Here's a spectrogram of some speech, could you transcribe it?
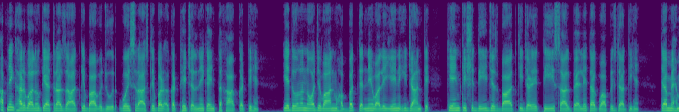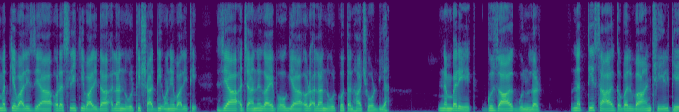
अपने घर वालों के एतराज़ात के बावजूद वो इस रास्ते पर इकट्ठे चलने का इंतखब करते हैं। ये दोनों नौजवान मोहब्बत करने वाले ये नहीं जानते कि इनके शदीद जज्बात की जड़ें तीस साल पहले तक वापस जाती हैं, जब महमद के वाल ज़िया और असली की वालदा अला नूर की शादी होने वाली थी। ज़िया अचानक गायब हो गया और अला नूर को तनहा छोड़ दिया। नंबर एक गुजार गुनलर उनतीस साल कबल वान झील के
